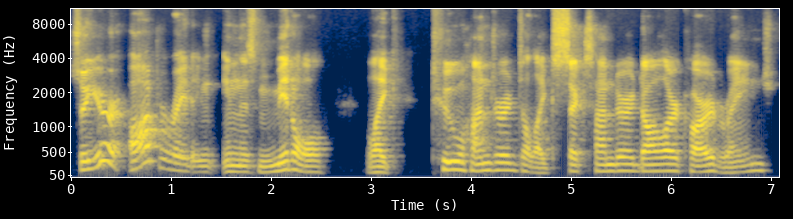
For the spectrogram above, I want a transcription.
So you're operating in this middle, like 200 to like $600 card range,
